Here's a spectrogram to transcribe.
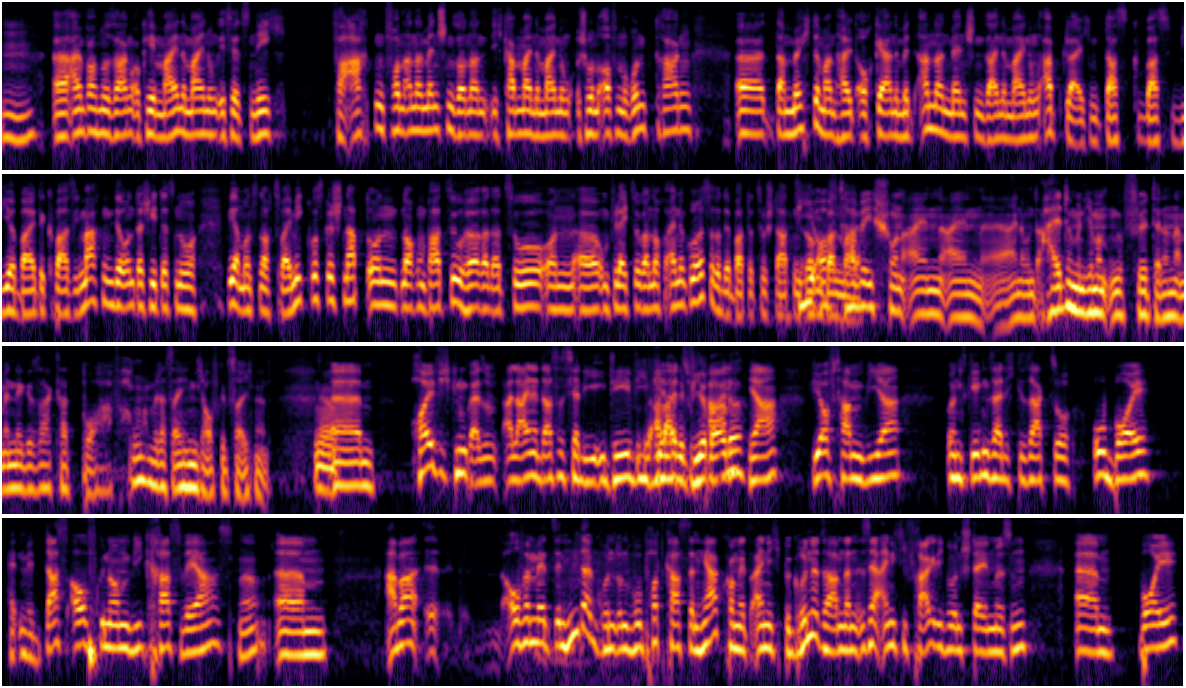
äh, einfach nur sagen, okay, meine Meinung ist jetzt nicht verachtend von anderen Menschen, sondern ich kann meine Meinung schon offen rundtragen. Äh, da möchte man halt auch gerne mit anderen Menschen seine Meinung abgleichen. Das, was wir beide quasi machen. Der Unterschied ist nur, wir haben uns noch zwei Mikros geschnappt und noch ein paar Zuhörer dazu und äh, um vielleicht sogar noch eine größere Debatte zu starten. Wie oft mal. habe ich schon ein, ein, eine Unterhaltung mit jemandem geführt, der dann am Ende gesagt hat, boah, warum haben wir das eigentlich nicht aufgezeichnet? Ja. Ähm, häufig genug, also alleine das ist ja die Idee, wie wir Alleine wir kamen. beide? Ja, wie oft haben wir uns gegenseitig gesagt so, oh boy, hätten wir das aufgenommen, wie krass wär's, ne? Ähm, aber äh, auch wenn wir jetzt den Hintergrund und wo Podcasts denn herkommen jetzt eigentlich begründet haben, dann ist ja eigentlich die Frage, die wir uns stellen müssen, ähm, boy,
